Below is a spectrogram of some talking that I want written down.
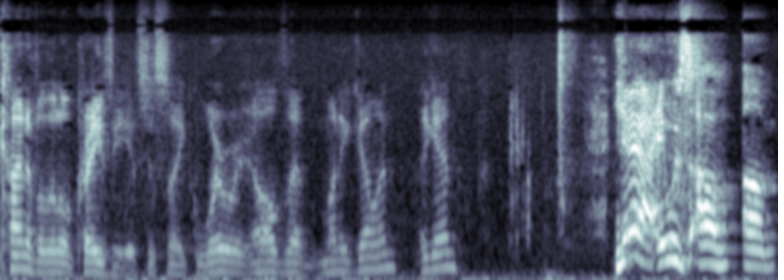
kind of a little crazy. It's just like where were all the money going again? Yeah, it was um, um,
